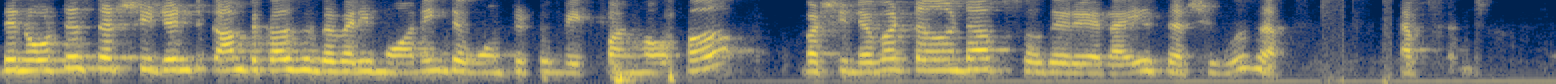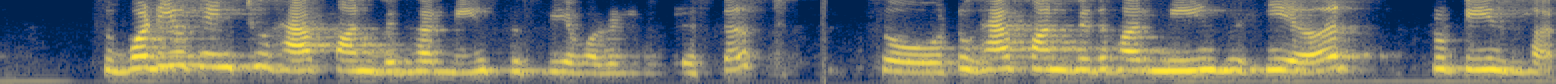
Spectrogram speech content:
They noticed that she didn't come because in the very morning they wanted to make fun of her, but she never turned up. So they realized that she was absent. absent. So what do you think to have fun with her means? This we have already discussed. So to have fun with her means here to tease her.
